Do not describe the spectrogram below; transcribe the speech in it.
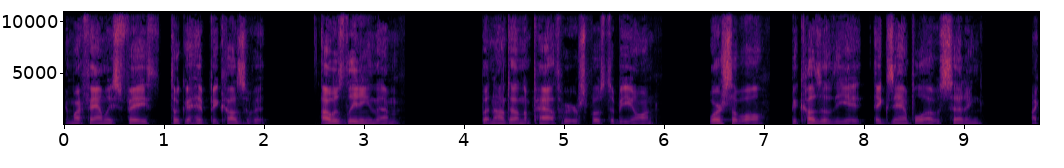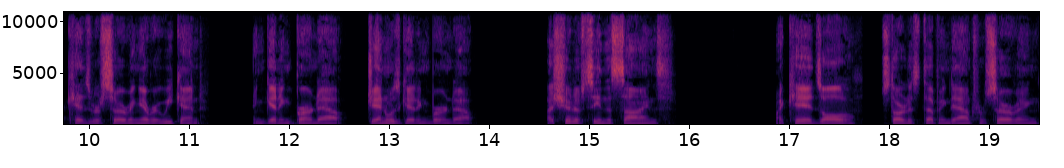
and my family's faith took a hit because of it. I was leading them, but not down the path we were supposed to be on. Worst of all, because of the example I was setting, my kids were serving every weekend and getting burned out. Jen was getting burned out. I should have seen the signs. My kids all started stepping down from serving.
